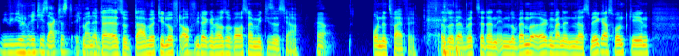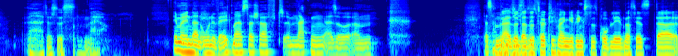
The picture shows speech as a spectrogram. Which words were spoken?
wie, wie, du schon richtig sagtest, ich meine. Da, also da wird die Luft auch wieder genauso raus sein wie dieses Jahr. Ja. Ohne Zweifel. Also da wird es ja dann im November irgendwann in Las Vegas rundgehen. Äh, das ist, naja. Immerhin dann ohne Weltmeisterschaft im Nacken, also ähm, das haben wir Also das ist wirklich mein geringstes Problem, dass jetzt da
